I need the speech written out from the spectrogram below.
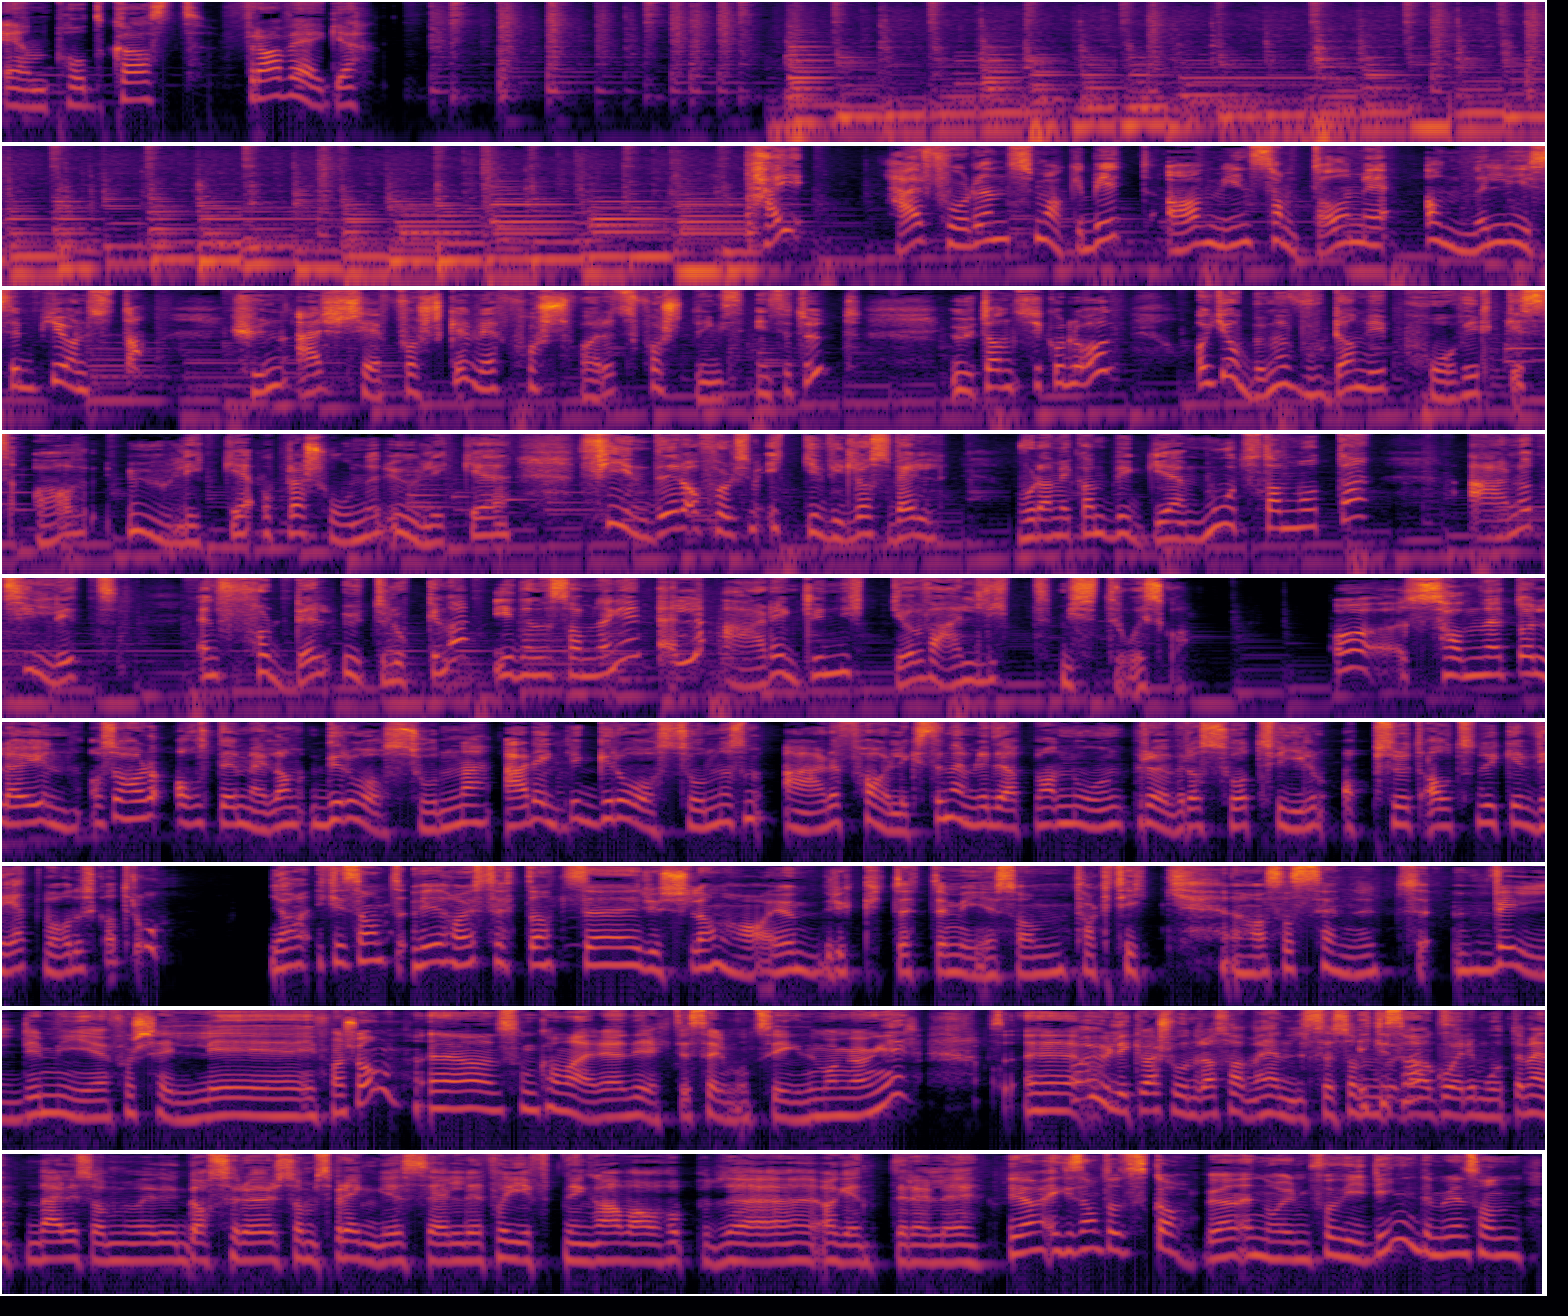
En podkast fra VG. Hei! Her får du en smakebit av min samtale med Anne Lise Bjørnstad. Hun er sjefforsker ved Forsvarets forskningsinstitutt, utdannet psykolog og jobber med hvordan vi påvirkes av ulike operasjoner, ulike fiender og folk som ikke vil oss vel. Hvordan vi kan bygge motstand mot det. Er nå tillit en fordel utelukkende i denne sammenhengen, eller er det egentlig nyttig å være litt mistroisk òg? Og sannhet og løgn, og så har du alt det mellom gråsonene. Er det egentlig gråsonene som er det farligste, nemlig det at noen prøver å så tvil om absolutt alt, så du ikke vet hva du skal tro? Ja, ikke sant. Vi har jo sett at eh, Russland har jo brukt dette mye som taktikk. Altså sende ut veldig mye forskjellig informasjon, eh, som kan være direkte selvmotsigende mange ganger. Eh, og ulike versjoner av samme hendelse som går imot dem, enten det er liksom gassrør som sprenges, eller forgiftning av avhoppede agenter, eller Ja, ikke sant. Og det skaper jo en enorm forvirring. Det blir en sånn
